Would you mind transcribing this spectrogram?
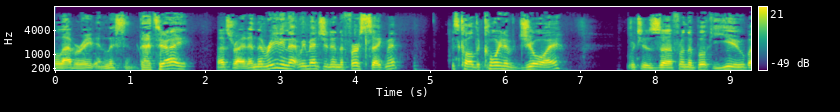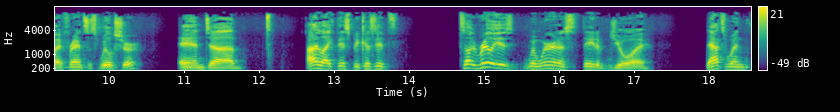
collaborate and listen. That's right. That's right. And the reading that we mentioned in the first segment is called The Coin of Joy, which is uh, from the book You by Frances Wilshire. And uh, I like this because it's, so it really is when we're in a state of joy, that's when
